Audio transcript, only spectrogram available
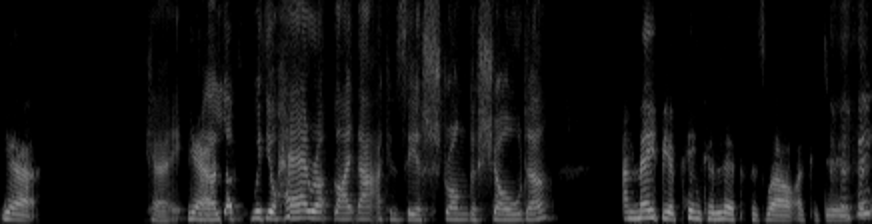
Yeah. Okay. and Yeah. I love with your hair up like that, I can see a stronger shoulder. And maybe a pinker lip as well. I could do. These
